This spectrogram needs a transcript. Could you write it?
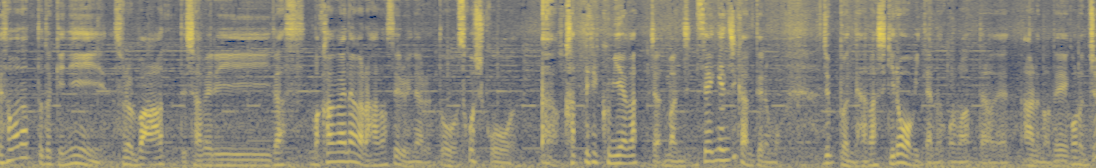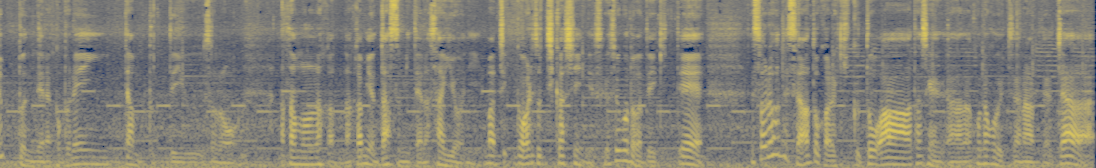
でそうなった時にそれをバーって喋り出す、まあ、考えながら話せるようになると少しこう 勝手に組み上がっちゃう、まあ、制限時間っていうのも10分で話し切ろうみたいなところもあったのであるのでこの10分でなんかブレインダンプっていうその頭の中の中身を出すみたいな作業に、まあ、割と近しいんですけどそういうことができてそれをですね後から聞くとああ確かにあこんなこと言ってたなみたいな。じゃあ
